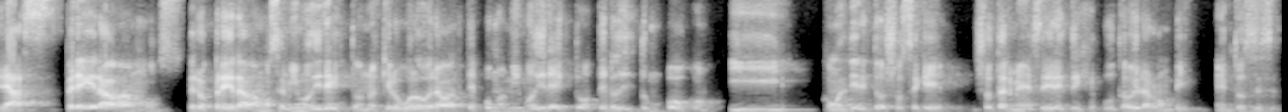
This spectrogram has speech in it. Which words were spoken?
las pregrabamos, pero pregrabamos el mismo directo, no es que lo vuelvo a grabar, te pongo el mismo directo, te lo edito un poco y como el directo yo sé que yo terminé ese directo y dije, puta, hoy la rompí. Entonces,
